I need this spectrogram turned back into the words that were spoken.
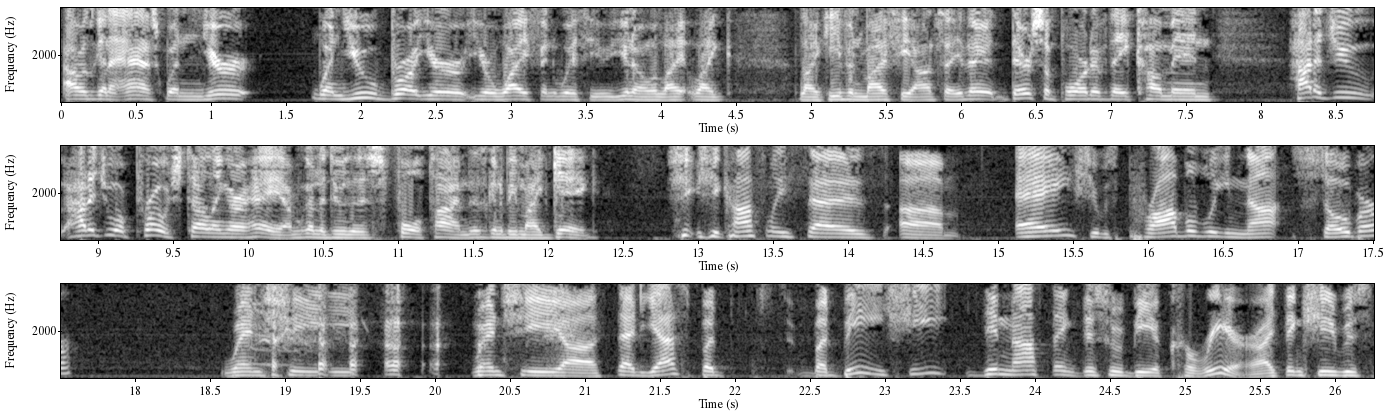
I was gonna ask when you're when you brought your your wife in with you. You know, like like like even my fiance, they're they're supportive. They come in. How did you how did you approach telling her, hey, I'm going to do this full time. This is going to be my gig she she constantly says, um, a she was probably not sober when she when she uh, said yes, but but B she did not think this would be a career. I think she was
